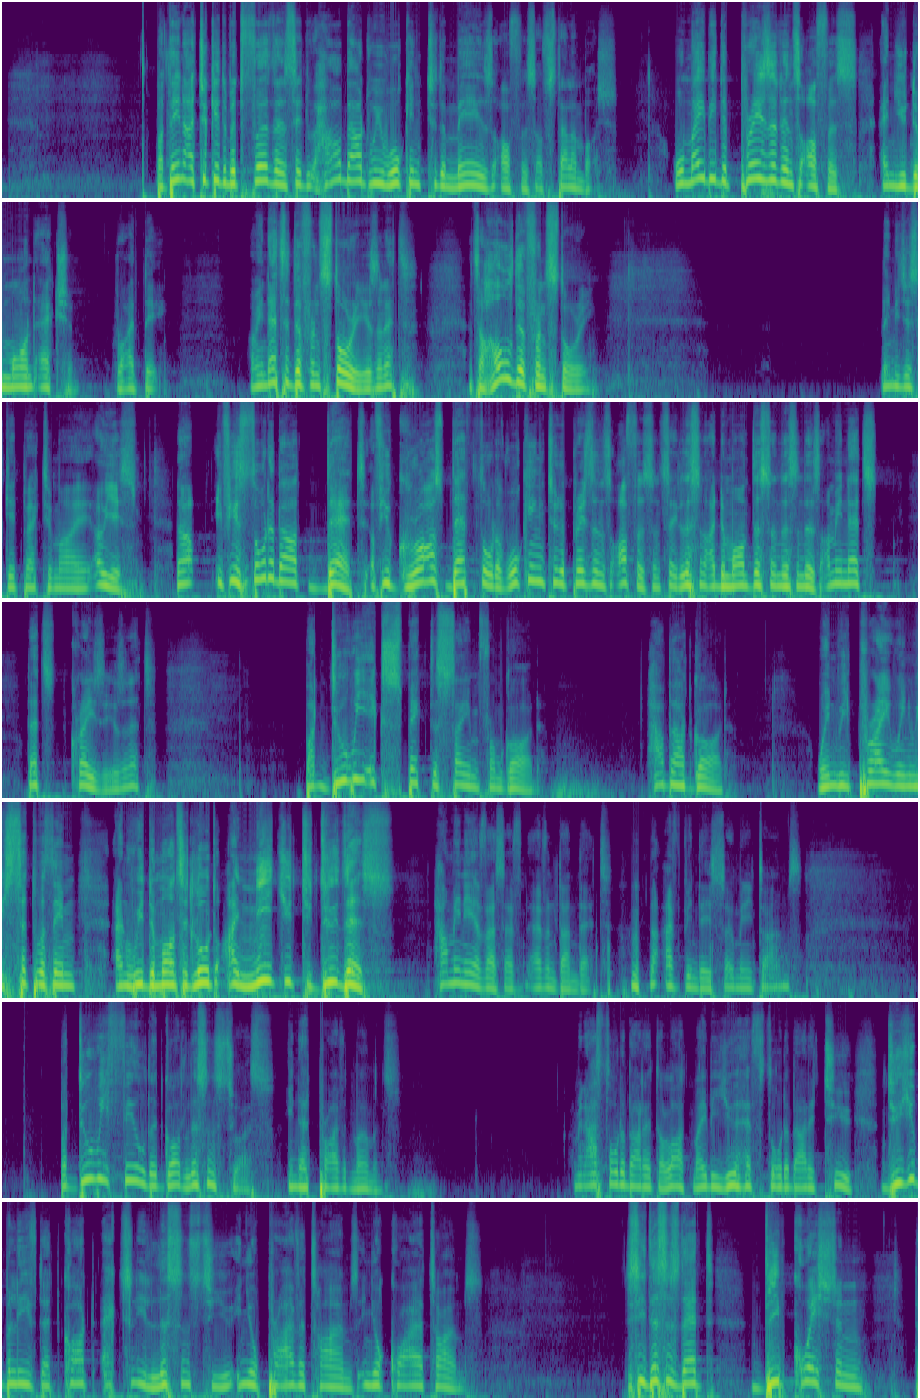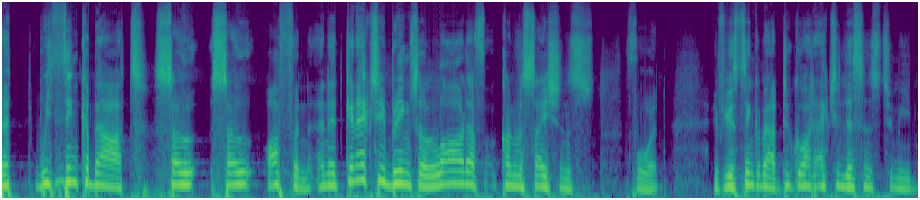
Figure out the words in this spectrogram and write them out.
But then I took it a bit further and said, How about we walk into the mayor's office of Stellenbosch? Or maybe the president's office and you demand action right there. I mean, that's a different story, isn't it? It's a whole different story. Let me just get back to my. Oh, yes. Now, if you thought about that, if you grasp that thought of walking into the president's office and say, listen, I demand this and this and this, I mean, that's, that's crazy, isn't it? But do we expect the same from God? How about God? When we pray, when we sit with Him and we demand, said, Lord, I need you to do this. How many of us have, haven't done that? I've been there so many times. But do we feel that God listens to us in that private moments? I mean, I thought about it a lot. Maybe you have thought about it too. Do you believe that God actually listens to you in your private times, in your quiet times? You see, this is that deep question we think about so so often and it can actually brings a lot of conversations forward. If you think about do god actually listens to me?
